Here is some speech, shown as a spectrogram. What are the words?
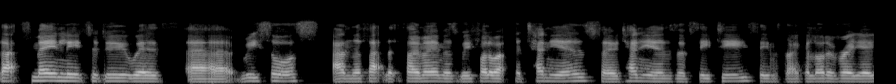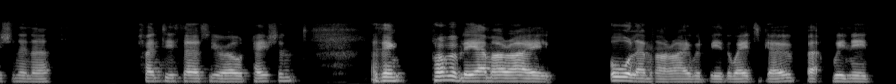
that's mainly to do with uh, resource and the fact that thymomas we follow up for 10 years. So 10 years of CT seems like a lot of radiation in a 20, 30 year old patient. I think probably MRI, all MRI would be the way to go, but we need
